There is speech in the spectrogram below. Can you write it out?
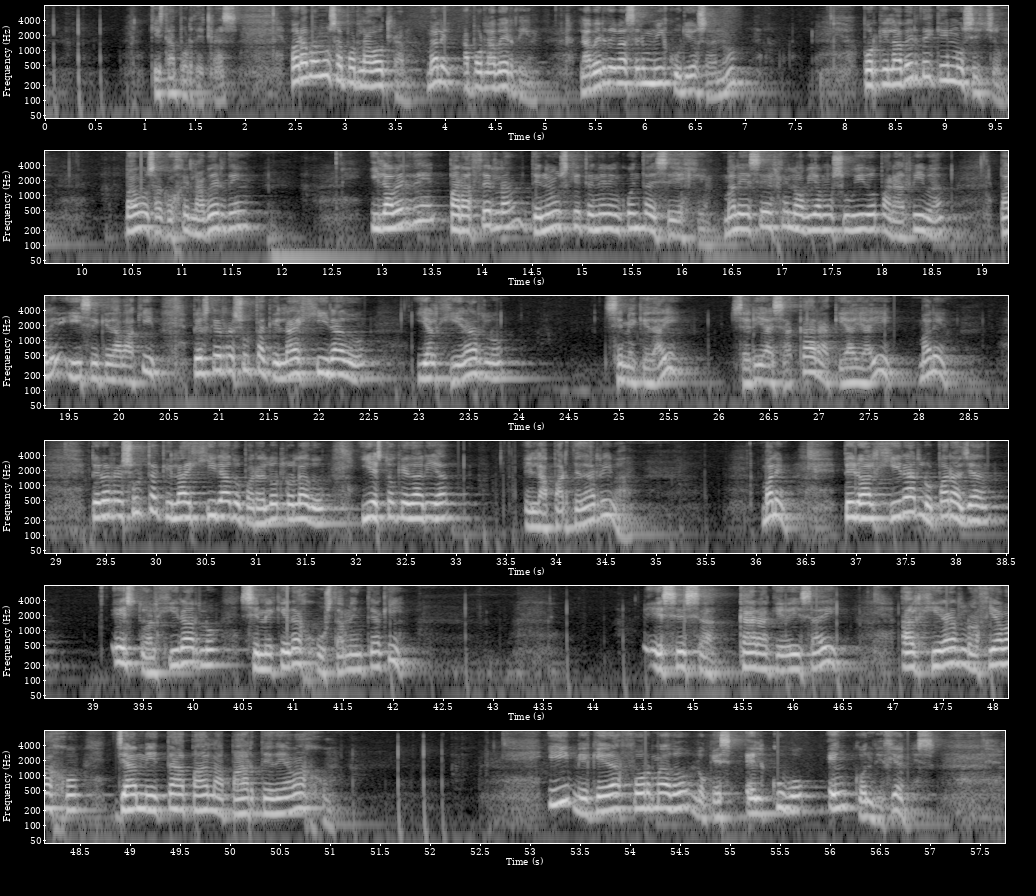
que está por detrás. Ahora vamos a por la otra, ¿vale? A por la verde. La verde va a ser muy curiosa, ¿no? Porque la verde que hemos hecho, Vamos a coger la verde. Y la verde, para hacerla, tenemos que tener en cuenta ese eje, ¿vale? Ese eje lo habíamos subido para arriba, ¿vale? Y se quedaba aquí. Pero es que resulta que la he girado y al girarlo se me queda ahí. Sería esa cara que hay ahí, ¿vale? Pero resulta que la he girado para el otro lado y esto quedaría en la parte de arriba, ¿vale? Pero al girarlo para allá, esto al girarlo se me queda justamente aquí. Es esa cara que veis ahí. Al girarlo hacia abajo ya me tapa la parte de abajo. Y me queda formado lo que es el cubo en condiciones.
